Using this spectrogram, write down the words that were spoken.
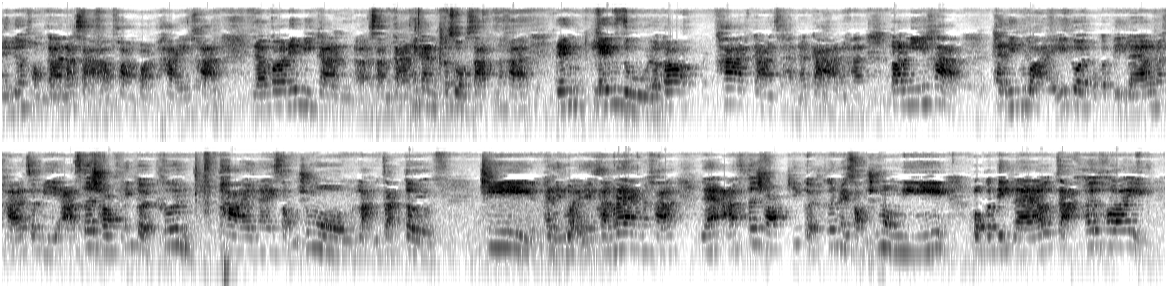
ในเรื่องของการรักษาความปลอดภัยค่ะ แล้วก็ได้มีการสั่งการให้การกระทรวงทรัพย์นะคะเร่งเร่งดูแล้วก็คาดการสถานการณ์นะคะ ตอนนี้ค่ะแผ่นดินไหวโดยปกติแล้วนะคะ จะมี after shock ที่เกิดขึ้นภายใน 2 ชั่วโมงหลังจากเกิดที่แผ่นดินไหวในครั้งแรกนะคะ และ after shock ที่เกิดขึ้นใน 2 ชั่วโมงนี้ ปกติแล้วจะค่อยๆเอ่อ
